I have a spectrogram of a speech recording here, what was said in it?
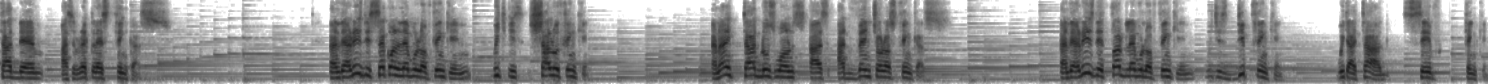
tag them as reckless thinkers. And there is the second level of thinking, which is shallow thinking. And I tag those ones as adventurous thinkers. And there is the third level of thinking, which is deep thinking, which I tag safe thinking.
